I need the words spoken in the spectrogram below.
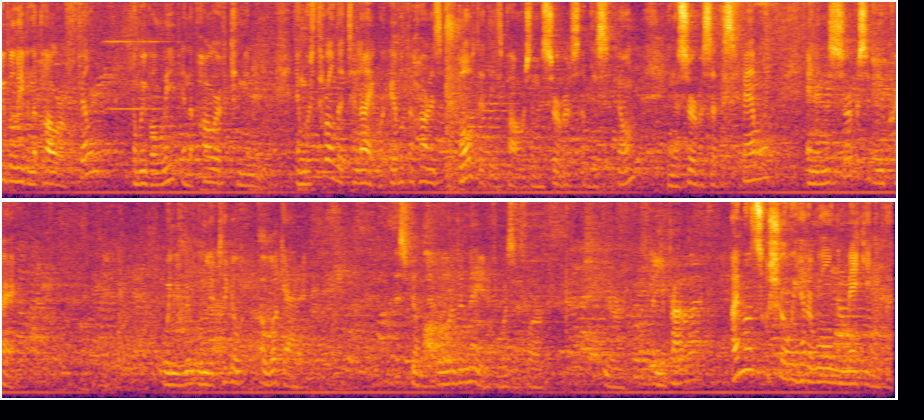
We believe in the power of film, and we believe in the power of community. And we're thrilled that tonight we're able to harness both of these powers in the service of this film, in the service of this family, and in the service of Ukraine. When you when you take a, a look at it, this film never would have been made if it wasn't for your. Are you proud of that? I'm not so sure we had a role in the making of the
